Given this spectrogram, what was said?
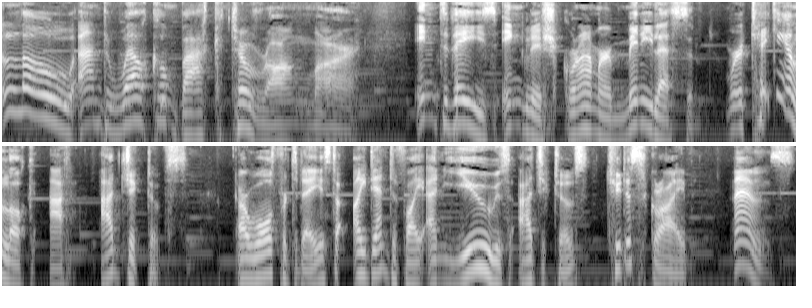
Hello and welcome back to Rang Maher. In today's English grammar mini lesson, we're taking a look at adjectives. Our role for today is to identify and use adjectives to describe nouns.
